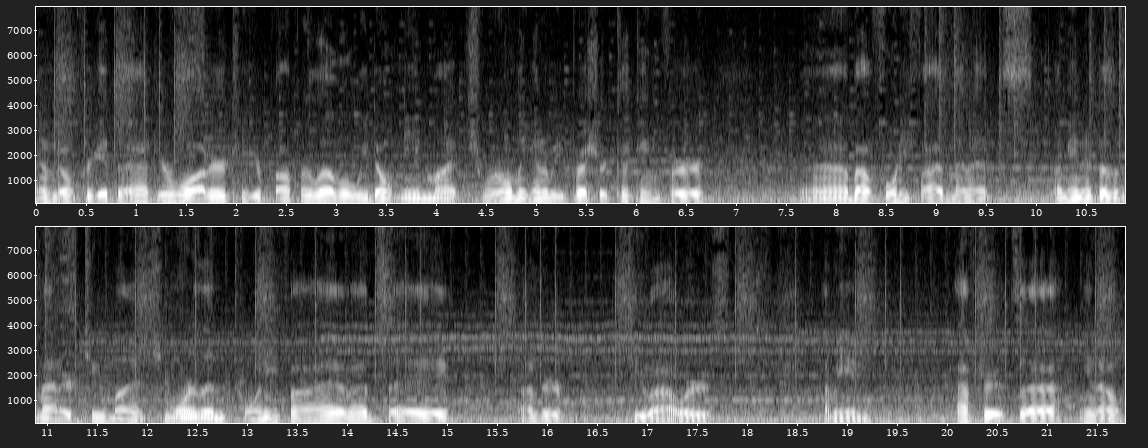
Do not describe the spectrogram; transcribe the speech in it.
And don't forget to add your water to your proper level. We don't need much. We're only going to be pressure cooking for uh, about 45 minutes. I mean, it doesn't matter too much. More than 25, I'd say. Under two hours. I mean, after it's, uh, you know,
